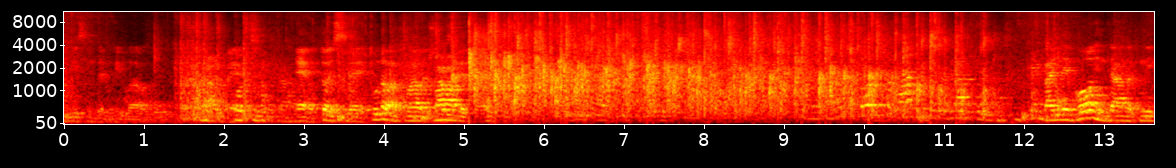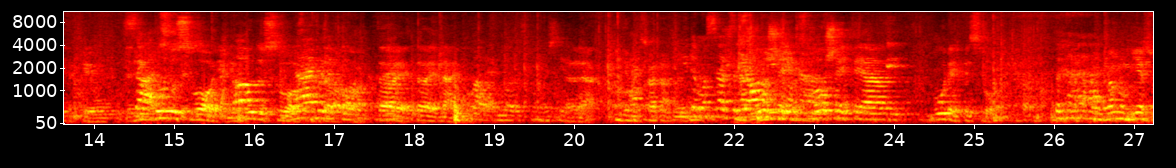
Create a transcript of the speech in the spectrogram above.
i mislim da je bila u Evo, to je sve. Puno vam hvala što ste... Pa ne volim davat nikakve upute, ne budu svoje, ne budu svoje. Najbolje To je, to je najbolje. Hvala Boris Idemo sada. Idemo sad Slušajte, slušajte, ali budete svoje. Uglavnom jesu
